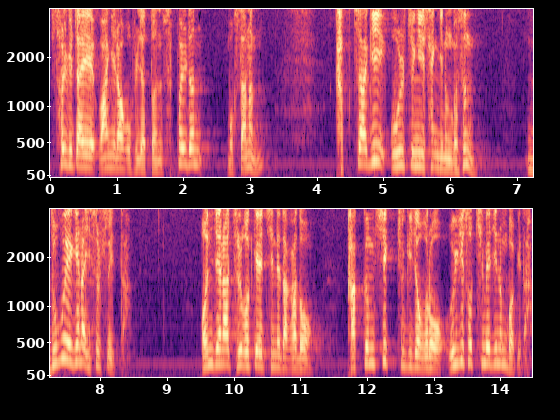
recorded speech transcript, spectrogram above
설교자의 왕이라고 불렸던 스펄전 목사는 갑자기 우울증이 생기는 것은 누구에게나 있을 수 있다. 언제나 즐겁게 지내다가도 가끔씩 주기적으로 의기소침해지는 법이다.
